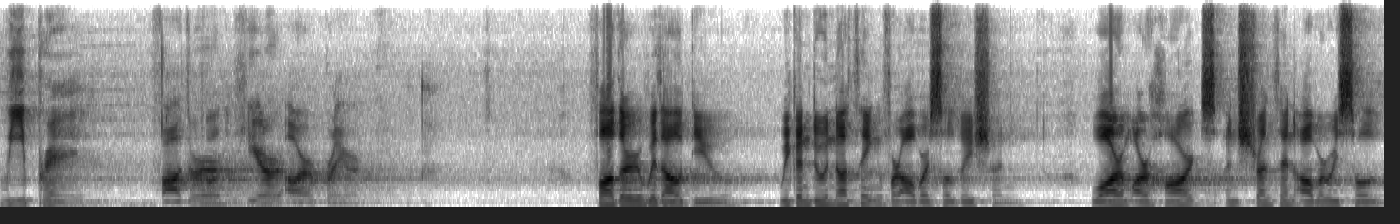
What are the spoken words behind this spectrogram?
We pray. Father, hear our prayer. Father, without you, we can do nothing for our salvation. Warm our hearts and strengthen our resolve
